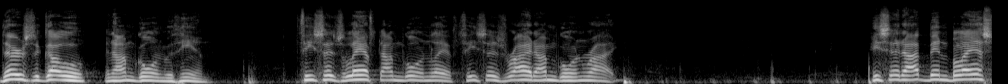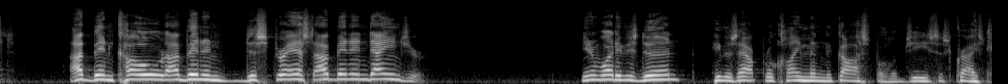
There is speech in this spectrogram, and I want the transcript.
there's the goal, and I'm going with him. If he says left, I'm going left. If he says right, I'm going right. He said, I've been blessed. I've been cold. I've been in distress. I've been in danger. You know what he was doing? He was out proclaiming the gospel of Jesus Christ.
